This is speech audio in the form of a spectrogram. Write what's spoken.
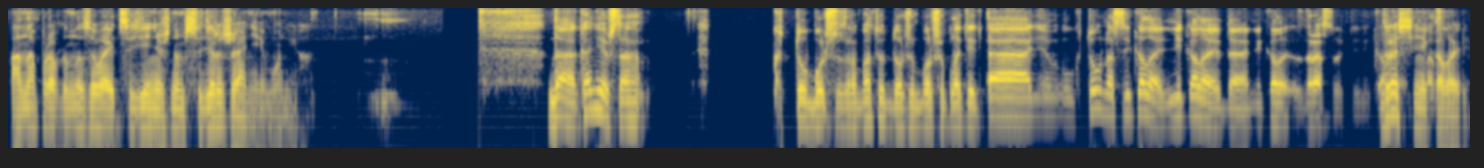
Она, правда, называется денежным содержанием у них. Да, конечно. Кто больше зарабатывает, должен больше платить. А кто у нас Николай? Николай, да, Николай. Здравствуйте, Николай. Здравствуйте, Николай.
